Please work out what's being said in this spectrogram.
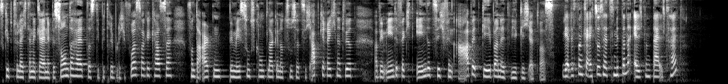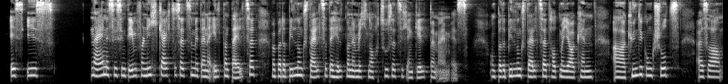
Es gibt vielleicht eine kleine Besonderheit, dass die betriebliche Vorsorgekasse von der alten Bemessungsgrundlage noch zusätzlich abgerechnet wird. Aber im Endeffekt ändert sich für den Arbeitgeber nicht wirklich etwas. Wäre das dann gleichzusetzen mit einer Elternteilzeit? Es ist, nein, es ist in dem Fall nicht gleichzusetzen mit einer Elternteilzeit, weil bei der Bildungsteilzeit erhält man nämlich noch zusätzlich ein Geld beim AMS. Und bei der Bildungsteilzeit hat man ja keinen äh, Kündigungsschutz. Also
